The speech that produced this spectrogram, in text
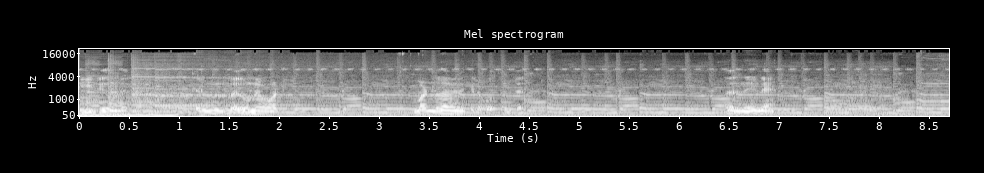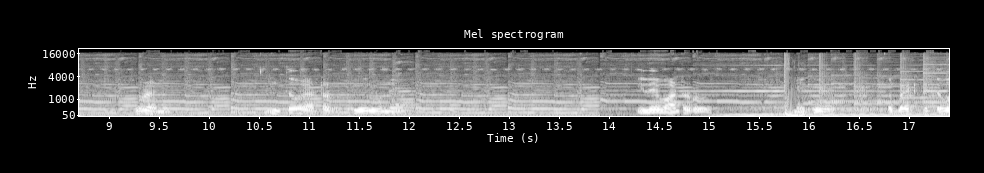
నీట్గా ఉండేది తెల్లగా ఉన్నాయి వాటర్. బండల మీదకి వెళ్ళిపోతుంటే. అది నేనే. చూడండి. ఇంత వాటర్ ప్యూర్ ఉన్నాయో? ఇదే వాటరు మీకు బయట బయటకు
